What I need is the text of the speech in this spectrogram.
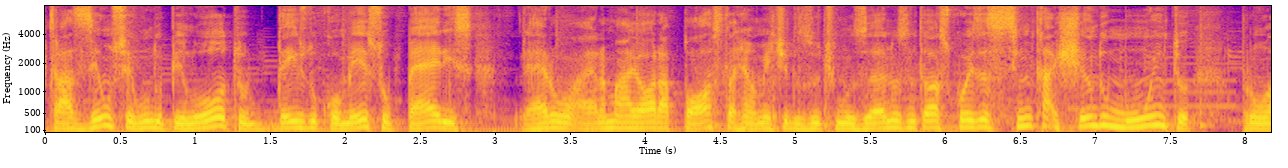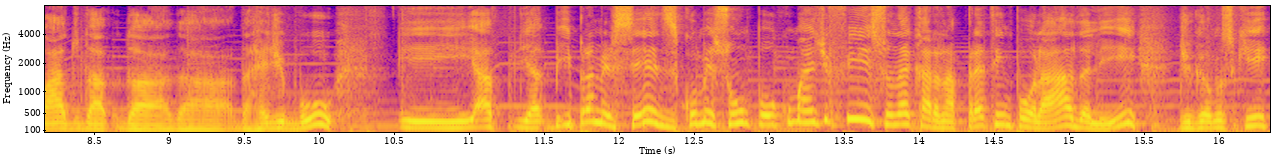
trazer um segundo piloto. Desde o começo, o Pérez era, era a maior aposta realmente dos últimos anos, então as coisas se encaixando muito para um lado da, da, da, da Red Bull. E, a, e, a, e pra Mercedes começou um pouco mais difícil, né, cara? Na pré-temporada ali, digamos que,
